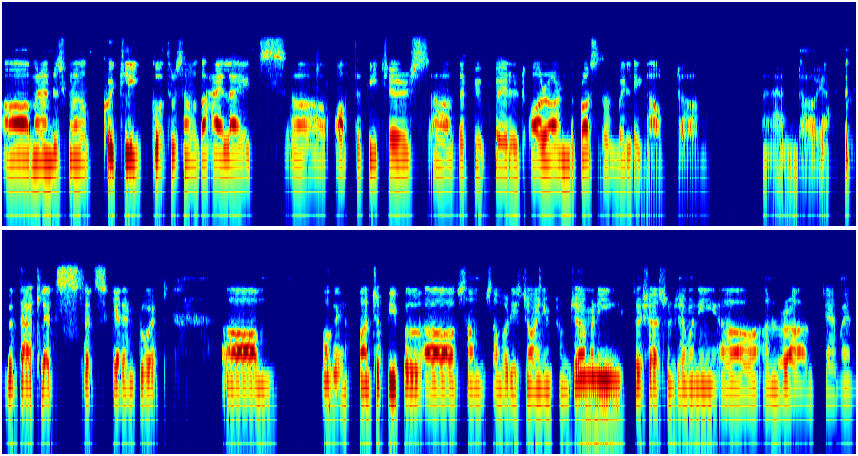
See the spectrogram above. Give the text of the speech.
Um, and I'm just going to quickly go through some of the highlights uh, of the features uh, that we've built or are in the process of building out. Um, and uh, yeah, with, with, that, let's let's get into it. Um, okay, bunch of people. Uh, some somebody's joining from Germany. Trisha's from Germany. Anurag, Jamin,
